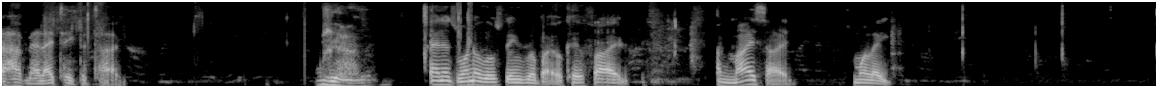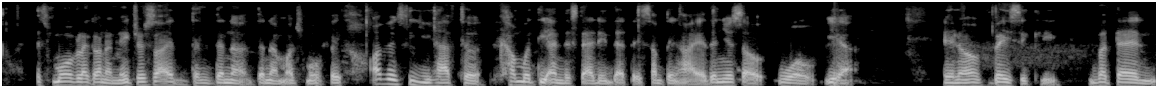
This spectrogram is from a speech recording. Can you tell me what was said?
ah, man, I take the time. Yeah. And it's one of those things whereby, okay, fine. On my side, it's more like, it's more of like on a nature side than than a, than a much more faith. Obviously, you have to come with the understanding that there's something higher than yourself. Whoa, yeah, you know, basically. But then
